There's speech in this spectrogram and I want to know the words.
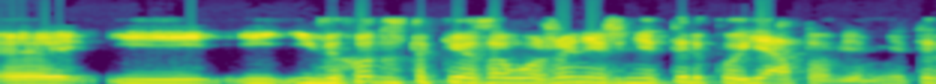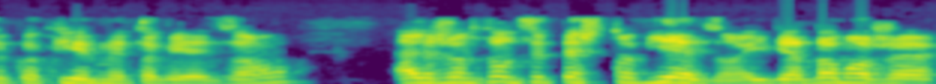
E, I, i, I wychodzę z takiego założenia, że nie tylko ja to wiem, nie tylko firmy to wiedzą, ale rządzący też to wiedzą. I wiadomo, że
